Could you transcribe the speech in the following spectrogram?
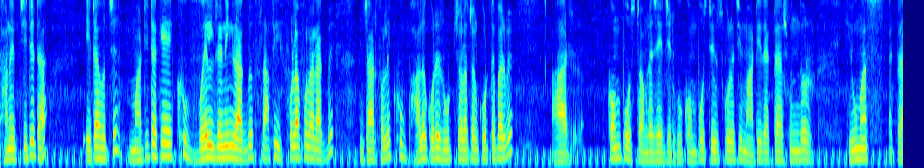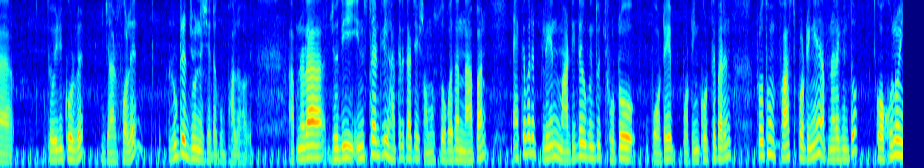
ধানের চিটেটা, এটা হচ্ছে মাটিটাকে খুব ওয়েল ড্রেনিং রাখবে ফ্লাফি ফোলা ফোলা রাখবে, যার ফলে খুব ভালো করে রুট চলাচল করতে পারবে। আর কম্পোস্ট আমরা যে যেটুকু কম্পোস্ট ইউজ করেছি, মাটির একটা সুন্দর হিউমাস একটা তৈরি করবে, যার ফলে রুটের জন্য সেটা খুব ভালো হবে। আপনারা যদি ইনস্ট্যান্টলি হাতের কাছে সমস্ত উপাদান না পান, একেবারে প্লেন মাটিতেও কিন্তু ছোট পটে পটিং করতে পারেন। প্রথম ফার্স্ট পটিংয়ে আপনারা কিন্তু কখনোই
